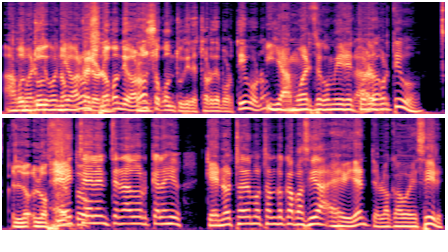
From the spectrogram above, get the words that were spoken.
A con muerte tu, con no, Diego Pero no con Diego Alonso, con tu director deportivo, ¿no? Y a muerte con mi director deportivo. Este es el entrenador que ha elegido, que no está demostrando capacidad, es evidente, lo acabo de decir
